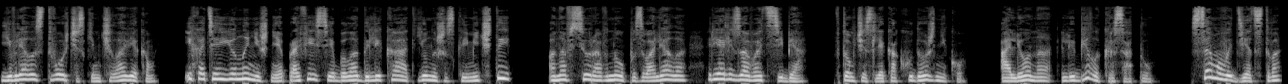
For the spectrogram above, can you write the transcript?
являлась творческим человеком, и хотя ее нынешняя профессия была далека от юношеской мечты, она все равно позволяла реализовать себя, в том числе как художнику. Алена любила красоту. С самого детства,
